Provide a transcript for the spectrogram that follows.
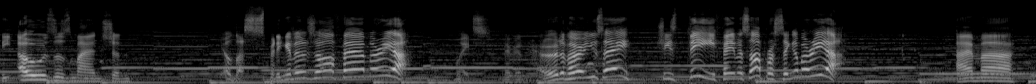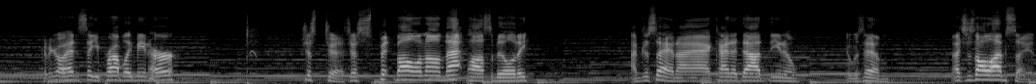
The Owzer's mansion. You're the spitting image of Fair Maria. Wait, haven't heard of her, you say? She's the famous opera singer Maria. I'm, uh, gonna go ahead and say you probably mean her. just, uh, just spitballing on that possibility. I'm just saying, I, I kind of doubt, you know, it was him. That's just all I'm saying.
